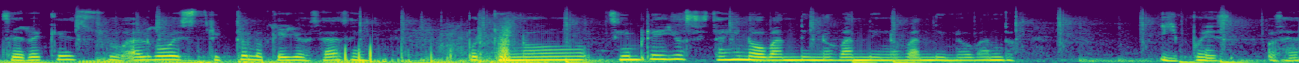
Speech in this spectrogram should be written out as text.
Se ve que es algo estricto lo que ellos hacen, porque no siempre ellos están innovando, innovando, innovando, innovando. Y pues, o sea,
